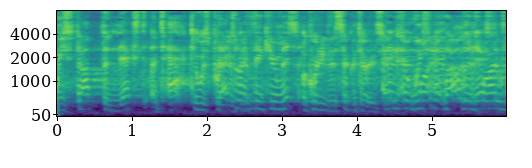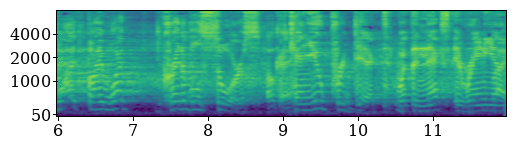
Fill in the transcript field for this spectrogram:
We stopped the next attack. It was That's what I think you're missing. According to the Secretary of State. And, so we should allow the next by attack. What, by what credible source Okay. can you predict what the next Iranian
